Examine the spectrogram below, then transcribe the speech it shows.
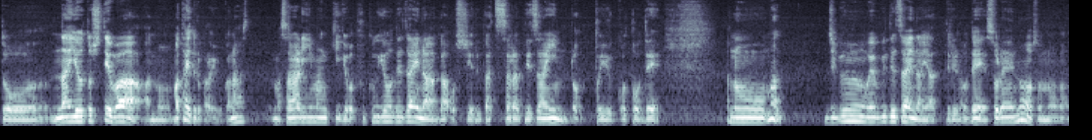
と内容としてはあの、まあ、タイトルから言おうかな、まあ、サラリーマン企業副業デザイナーが教える脱サラデザイン論ということであのまあ自分ウェブデザイナーやってるのでそれのその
